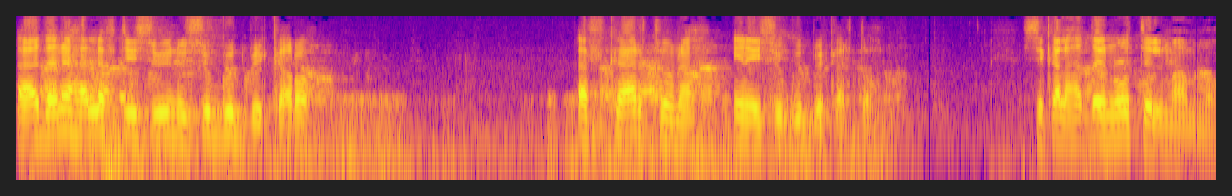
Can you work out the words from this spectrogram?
Aadanaha laftiisu inuu isu gudbi karo. Afkaartuna inay isu gudbi karto. Si kale haddaynu u tilmaamno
